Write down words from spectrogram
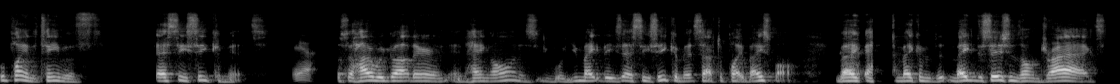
we're playing a team of SEC commits. Yeah. So how do we go out there and, and hang on? Is well, you make these SEC commits have to play baseball make make them make decisions on drags.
